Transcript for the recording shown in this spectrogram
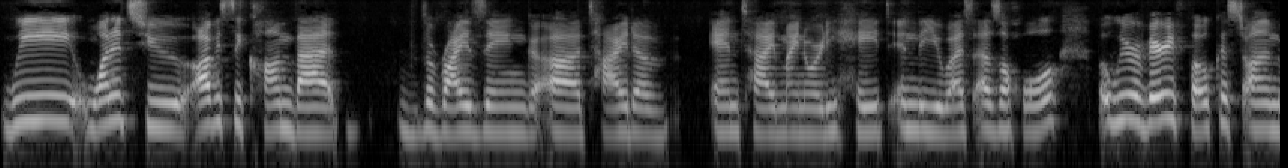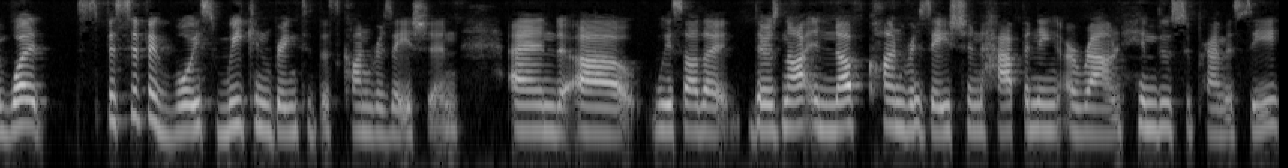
we wanted to obviously combat the rising uh, tide of anti minority hate in the US as a whole, but we were very focused on what specific voice we can bring to this conversation. And uh, we saw that there's not enough conversation happening around Hindu supremacy,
